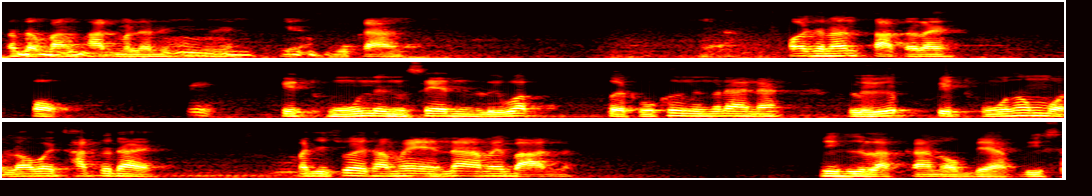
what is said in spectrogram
ตั้งแต่บางพัดมาแล้วเนี่ยเห็นไหมเนี่ยหูกลางเนี่ยเนี่ยเพราะฉะนั้นตัดอะไร ปก ปิดปิดหูหนึ่งเส้นหรือว่าเปิดหูครึ่งหนึ่งก็ได้นะ หรือปิดหูทั้งหมดแล้วเอาไว้ทัดก็ได้ มันจะช่วยทำให้หน้าไม่บานนะนี่คือหลักการออกแบบดีไซ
